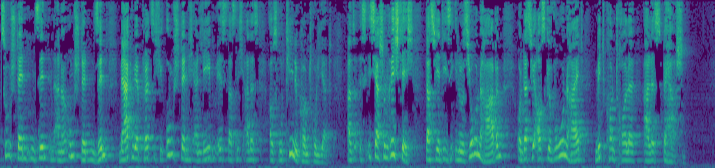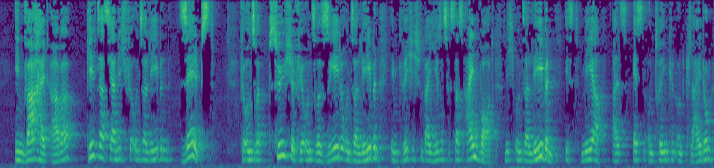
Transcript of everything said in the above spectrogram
Zuständen sind, in anderen Umständen sind, merken wir plötzlich, wie umständlich ein Leben ist, das nicht alles aus Routine kontrolliert. Also es ist ja schon richtig, dass wir diese Illusion haben und dass wir aus Gewohnheit mit Kontrolle alles beherrschen. In Wahrheit aber gilt das ja nicht für unser Leben selbst für unsere Psyche, für unsere Seele, unser Leben. Im Griechischen bei Jesus ist das ein Wort. Nicht unser Leben ist mehr als Essen und Trinken und Kleidung.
